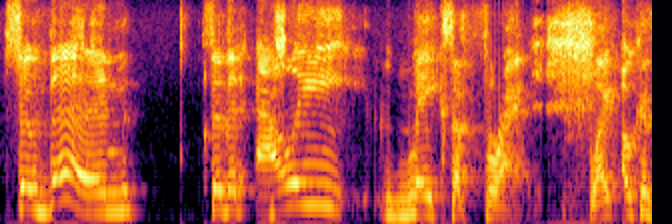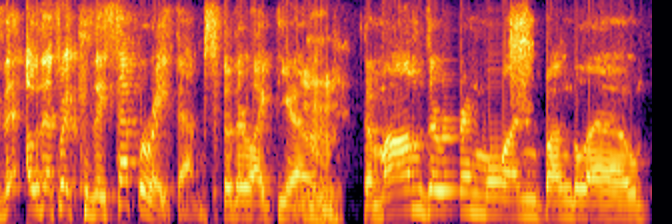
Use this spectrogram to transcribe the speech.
so then, so then Allie makes a friend. Like, oh, because oh, that's right, because they separate them. So they're like, you know, mm-hmm. the moms are in one bungalow,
